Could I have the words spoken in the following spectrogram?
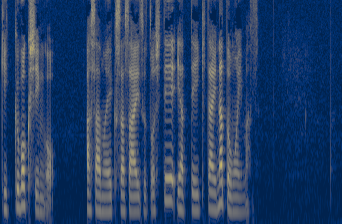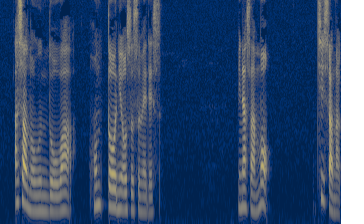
キックボクシングを朝のエクササイズとしてやっていきたいなと思います。朝の運動は本当におすすめです。皆さんも小さな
